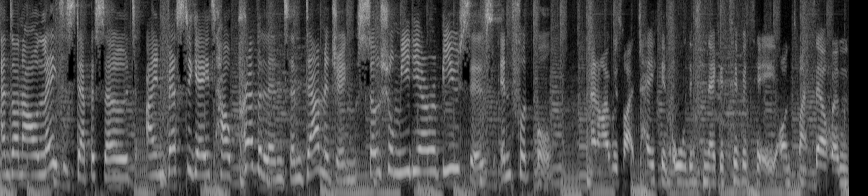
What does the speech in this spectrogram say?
And on our latest episode, I investigate how prevalent and damaging social media abuse is in football. And I was like taking all this negativity onto myself, and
